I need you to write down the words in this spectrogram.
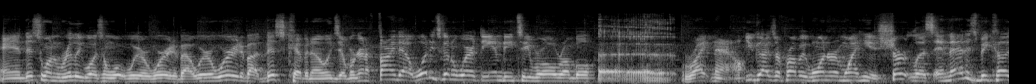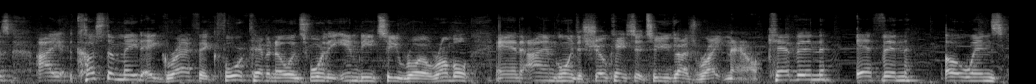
and this one really wasn't what we were worried about. We were worried about this Kevin Owens, and we're going to find out what he's going to wear the MDT Royal Rumble uh, right now. You guys are probably wondering why he is shirtless, and that is because I custom made a graphic for Kevin Owens for the MDT Royal Rumble, and I am going to showcase it to you guys right now. Kevin effin Owens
